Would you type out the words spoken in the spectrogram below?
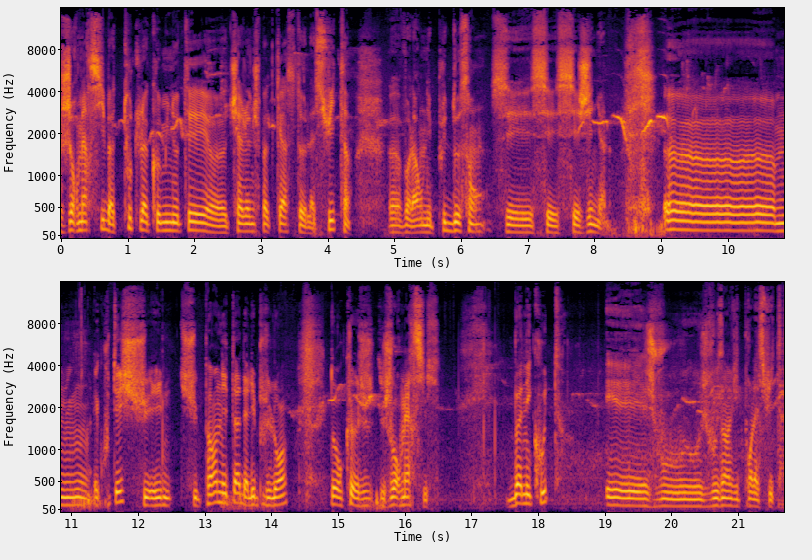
Je remercie bah, toute la communauté Challenge Podcast, la suite. Euh, voilà, on est plus de 200, c'est génial. Euh, écoutez, je suis suis pas en état d'aller plus loin, donc euh, je, je, vous remercie. Bonne écoute et je vous invite pour la suite.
